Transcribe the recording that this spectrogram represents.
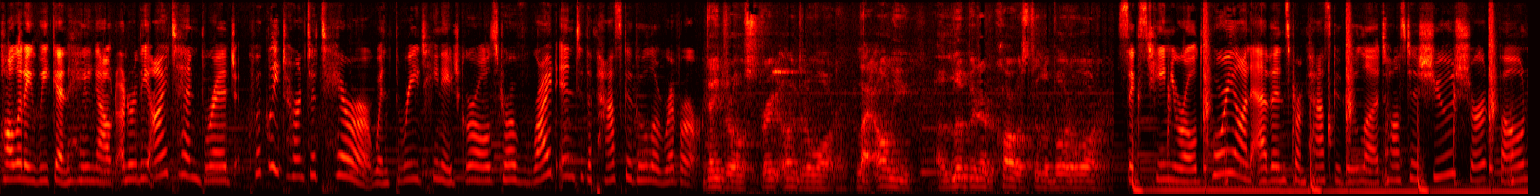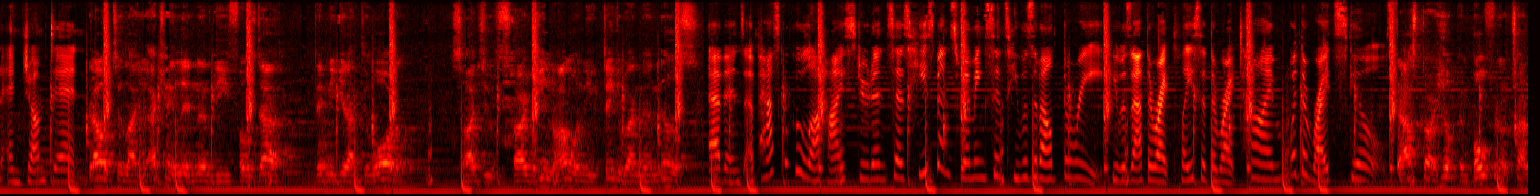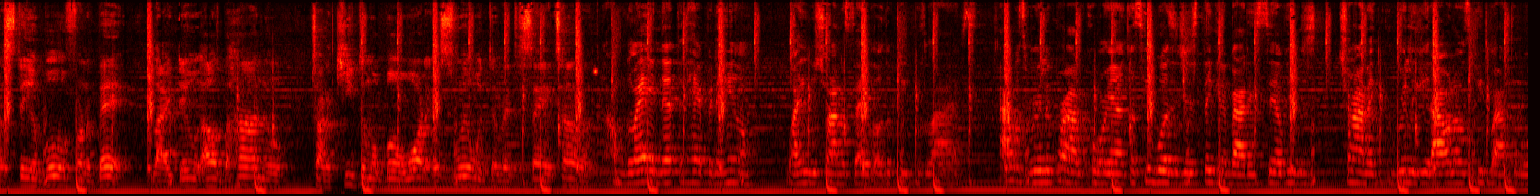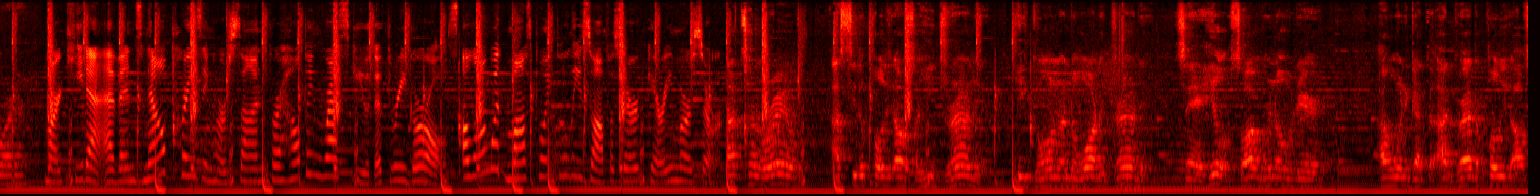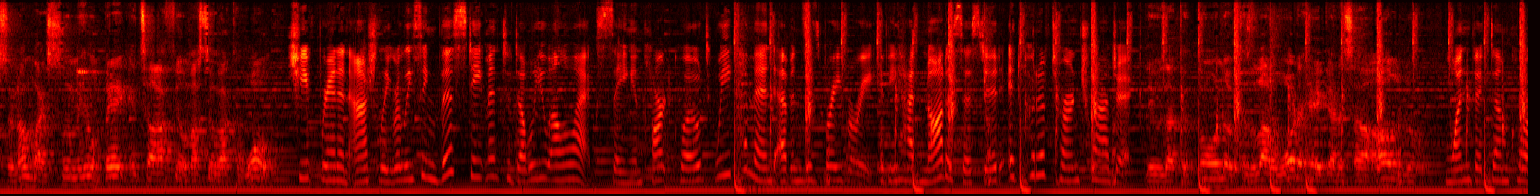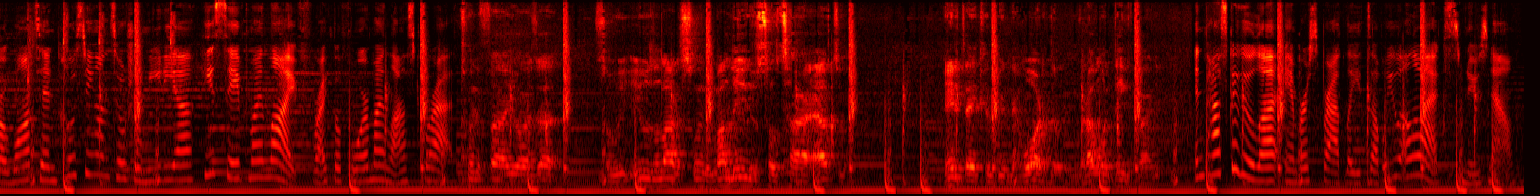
Holiday weekend hangout under the I-10 bridge quickly turned to terror when three teenage girls drove right into the Pascagoula River. They drove straight under the water. Like only a little bit of the car was still above the water. 16-year-old Torion Evans from Pascagoula tossed his shoes, shirt, phone, and jumped in. I was just like, I can't let none of these folks die. They need to get out the water. So I just started getting, I wasn't even thinking about nothing else. Evans, a Pascagoula High student, says he's been swimming since he was about three. He was at the right place at the right time with the right skills. I started helping both of them trying to stay above from the back. Like they I was behind them trying to keep them above water and swim with them at the same time. I'm glad nothing happened to him while he was trying to save other people's lives. I was really proud of Torion because he wasn't just thinking about himself. He was trying to really get all those people out the water. Marquita Evans now praising her son for helping rescue the three girls, along with Moss Point police officer Gary Mercer. I turn around, I see the police officer, he drowning. He going underwater drowning, saying help. So I went over there I went and got the, I grabbed the police officer and I'm like swimming him back until I feel myself I can walk. Chief Brandon Ashley releasing this statement to WLOX, saying in part, quote, we commend Evans's bravery. If he had not assisted, it could have turned tragic. They was like throwing up because a lot of water had got inside all of them. One victim, Cora Watson, posting on social media, he saved my life right before my last breath. 25 yards out. So it, it was a lot of swimming. My legs were so tired after. Anything could been in that water though, but I wouldn't think about it. In Pascagoula, Amber Spradley, WLOX News Now.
